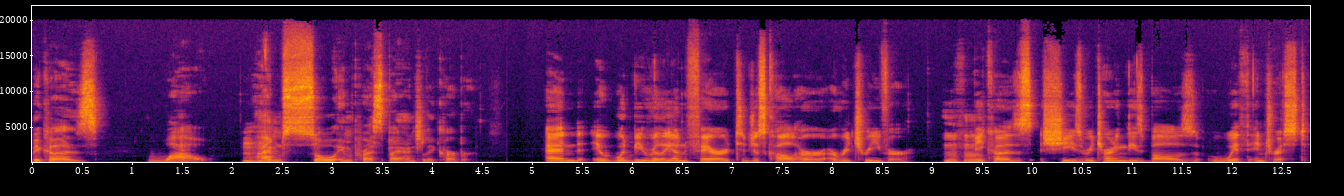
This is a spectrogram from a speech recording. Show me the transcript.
because wow, mm-hmm. I'm so impressed by Angelique Kerber. And it would be really unfair to just call her a retriever mm-hmm. because she's returning these balls with interest,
